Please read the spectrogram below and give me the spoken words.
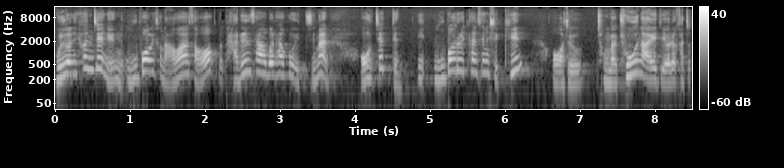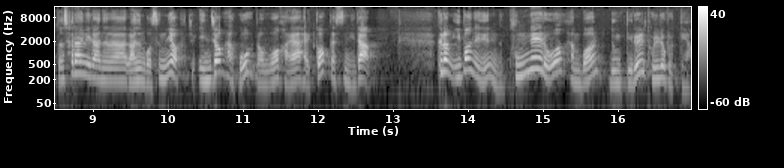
물론 현재는 우버에서 나와서 또 다른 사업을 하고 있지만 어쨌든 이 우버를 탄생시킨 어, 아주 정말 좋은 아이디어를 가졌던 사람이라는 것은요 좀 인정하고 넘어가야 할 것 같습니다. 그럼 이번에는 국내로 한번 눈길을 돌려볼게요.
